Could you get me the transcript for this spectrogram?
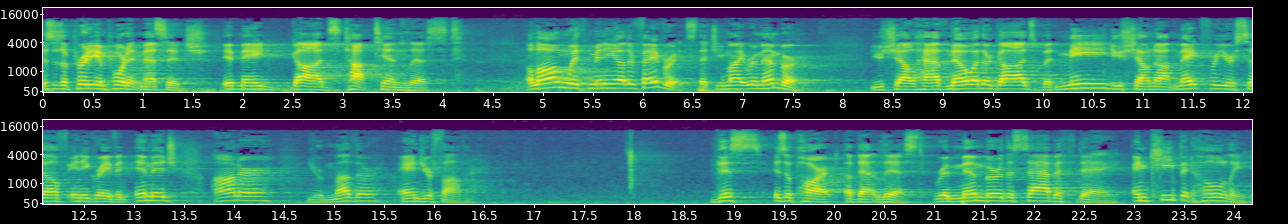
This is a pretty important message. It made God's top 10 list, along with many other favorites that you might remember. You shall have no other gods but me. You shall not make for yourself any graven image. Honor your mother and your father. This is a part of that list. Remember the Sabbath day and keep it holy.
